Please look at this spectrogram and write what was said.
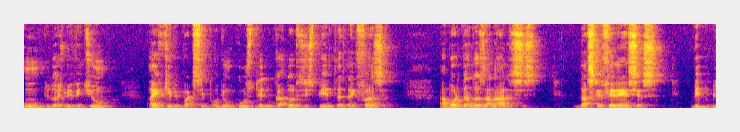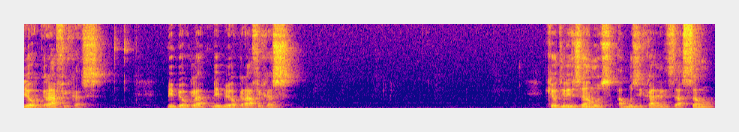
1 de 2021, a equipe participou de um curso de educadores espíritas da infância, abordando as análises das referências bibliográficas, bibliográficas que utilizamos a musicalização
